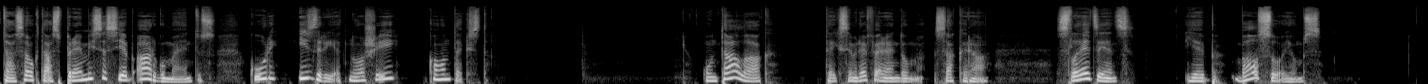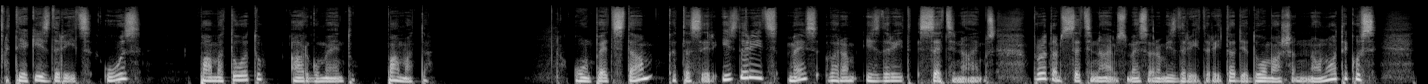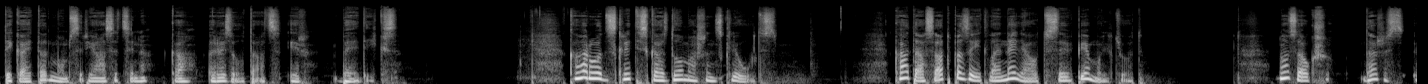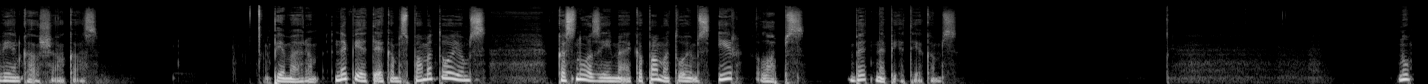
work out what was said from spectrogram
tā sauktās premises, jeb argumentus, kuri izriet no šī konteksta. Un tālāk, teiksim, referenduma sakarā, slēdziens jeb balsojums tiek izdarīts uz pamatotu argumentu pamata. Un pēc tam, kad tas ir izdarīts, mēs varam izdarīt secinājumus. Protams, secinājumus mēs varam izdarīt arī tad, ja domāšana nav notikusi, tikai tad mums ir jāsacina, ka rezultāts ir bēdīgs. Kā rodas kritiskās domāšanas kļūdas? Kā tās atpazīt, lai neļautu sevi piemuļķot? Nosaukšu dažas vienkāršākās. Piemēram, nepietiekams pamatojums, kas nozīmē, ka pamatojums ir labs, bet nepietiekams. Nu,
